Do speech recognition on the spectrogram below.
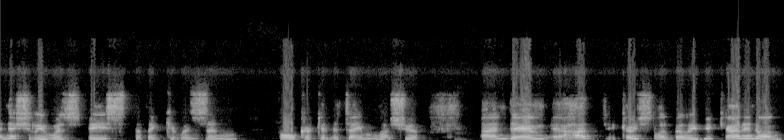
initially was based, I think it was in Falkirk at the time, I'm not sure. Mm. And um, it had Councillor Billy Buchanan on.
